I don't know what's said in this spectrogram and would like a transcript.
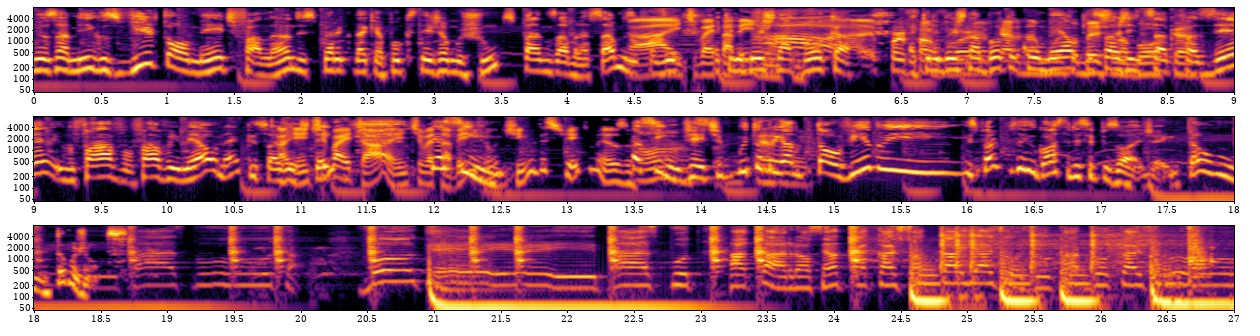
meus amigos virtualmente falando. Espero que daqui a pouco estejamos juntos para nos abraçarmos e Ah, a fazer gente vai aquele bem beijo na junto. boca. Ai, por Aquele favor, beijo na boca com mel que só a na gente sabe boca. fazer. O Favo, favo e mel, né? Que só a, A gente, gente tem. vai estar, a gente vai E estar bem assim, juntinho desse jeito mesmo. Assim, Nossa, gente, muito obrigado muito. por estar ouvindo e espero que vocês gostem desse episódio. Então, tamo junto. Pras puta, voltei pras puta. A Carol senta a caixota e a Jojo com a.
